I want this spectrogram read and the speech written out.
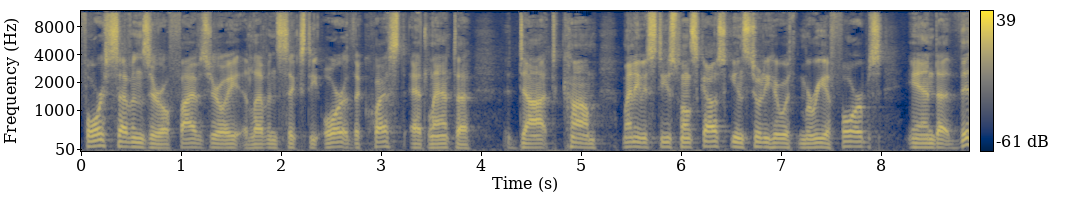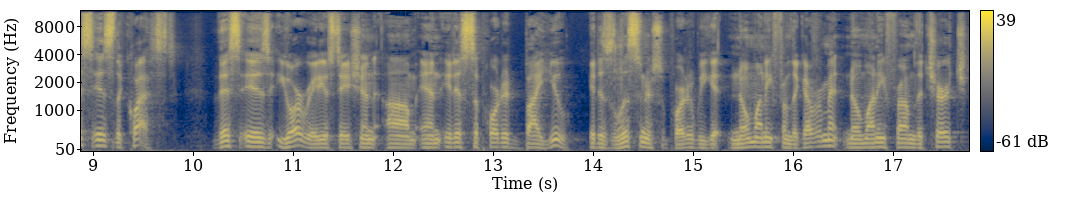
470-508-1160 or thequestatlanta.com. My name is Steve Sponskowski in studio here with Maria Forbes, and uh, this is The Quest. This is your radio station, um, and it is supported by you. It is listener supported. We get no money from the government, no money from the church.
